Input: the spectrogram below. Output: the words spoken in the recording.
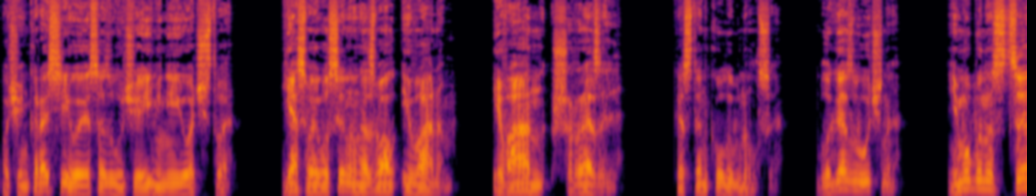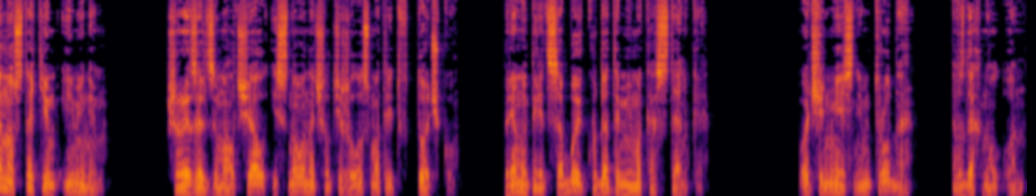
Очень красивое созвучие имени и отчества. Я своего сына назвал Иваном. Иван Шрезель. Костенко улыбнулся. Благозвучно. Ему бы на сцену с таким именем. Шрезель замолчал и снова начал тяжело смотреть в точку. Прямо перед собой, куда-то мимо Костенко. «Очень мне с ним трудно», — вздохнул он.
